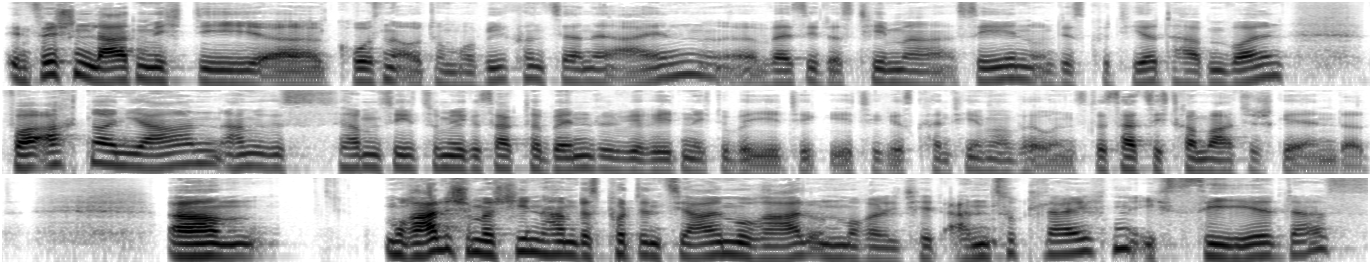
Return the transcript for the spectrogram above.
inzwischen laden mich die äh, großen Automobilkonzerne ein, äh, weil sie das Thema sehen und diskutiert haben wollen. Vor acht, neun Jahren haben, haben, sie zu mir gesagt, Herr Bendel, wir reden nicht über Ethik. Ethik ist kein Thema bei uns. Das hat sich dramatisch geändert. Ähm, moralische Maschinen haben das Potenzial, Moral und Moralität anzugleichen. Ich sehe das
